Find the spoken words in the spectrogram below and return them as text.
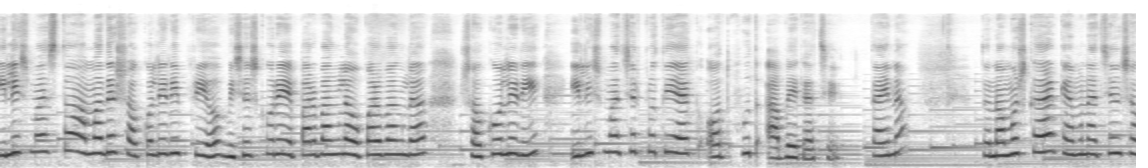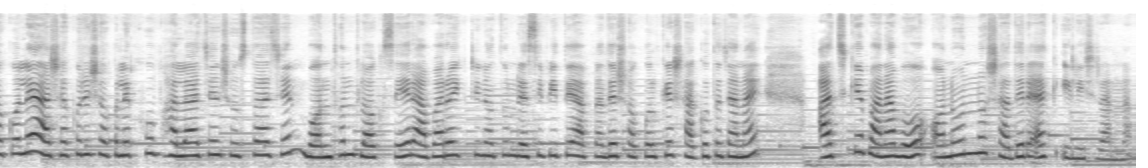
ইলিশ মাছ তো আমাদের সকলেরই প্রিয়, বিশেষ করে এপার বাংলা, ওপার বাংলা সকলেরই ইলিশ মাছের প্রতি এক অদ্ভুত আবেগ আছে, তাই না? তো নমস্কার, কেমন আছেন সকলে? আশা করি সকলে খুব ভালো আছেন, সুস্থ আছেন। বন্ধন ব্লগসের আবারও একটি নতুন রেসিপিতে আপনাদের সকলকে স্বাগত জানাই। আজকে বানাবো অনন্য স্বাদের এক ইলিশ রান্না।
